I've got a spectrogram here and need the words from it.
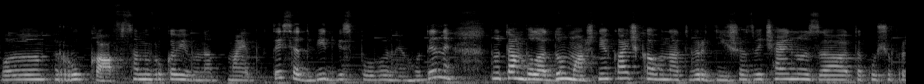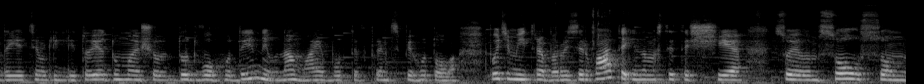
в рукав. Саме в рукаві вона має пектися 2-2,5 години. Ну, Там була домашня качка, вона твердіша, звичайно, за таку, що продається в Лілі, то я думаю, що до 2 годин вона має бути в принципі, готова. Потім її треба розірвати і намастити ще соєвим соусом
